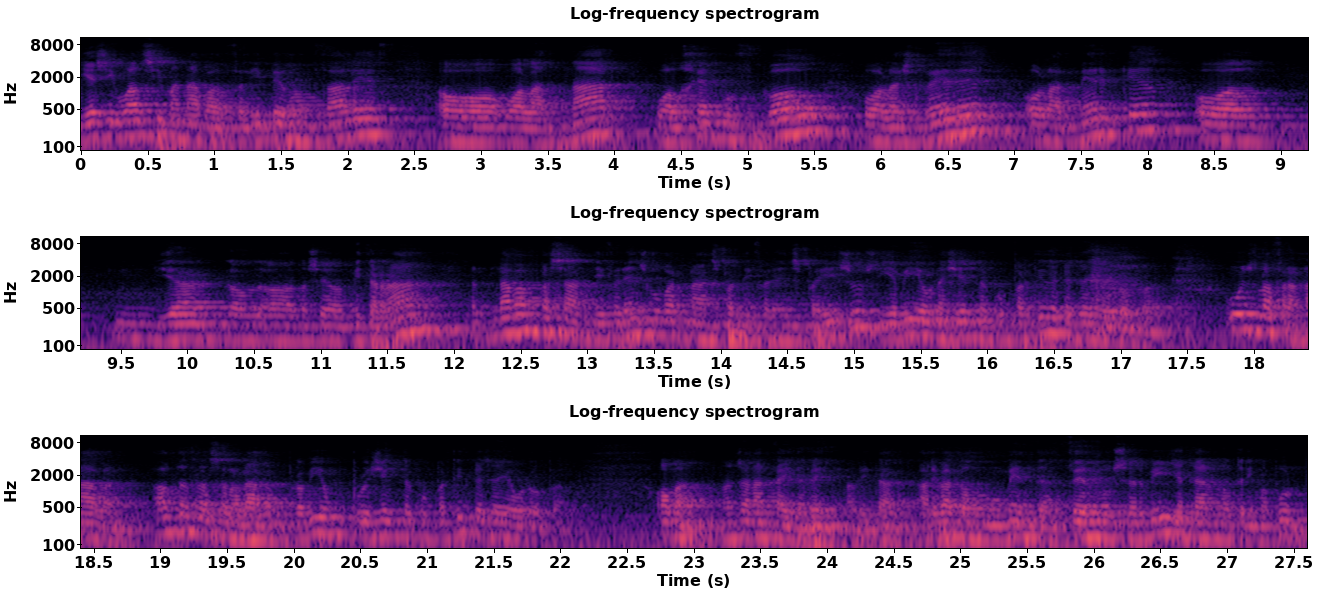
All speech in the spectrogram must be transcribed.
i és igual si manava el Felipe González o, o l'Aznar o el Helmut Kohl o la Schroeder o la Merkel o el Gerard, el, no sé, el Mitterrand, anaven passant diferents governants per diferents països i hi havia una agenda compartida que es deia Europa. Uns la frenaven, altres l'acceleraven, però havia un projecte compartit que es deia Europa. Home, no ens ha anat gaire bé, la veritat. Ha arribat el moment de fer-lo servir i encara no el tenim a punt.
